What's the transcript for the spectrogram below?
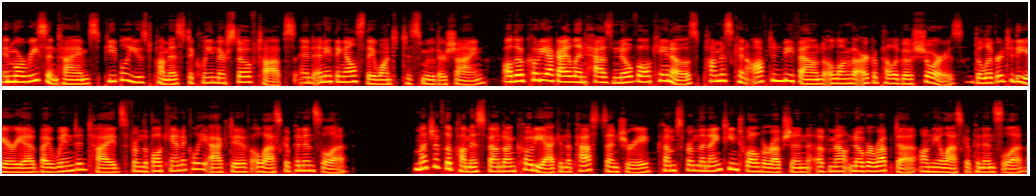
In more recent times, people used pumice to clean their stovetops and anything else they wanted to smooth or shine. Although Kodiak Island has no volcanoes, pumice can often be found along the archipelago's shores, delivered to the area by wind and tides from the volcanically active Alaska Peninsula. Much of the pumice found on Kodiak in the past century comes from the 1912 eruption of Mount Novarupta on the Alaska Peninsula.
